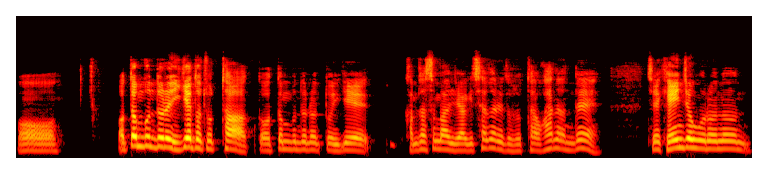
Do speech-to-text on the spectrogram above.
어 어떤 분들은 이게 더 좋다 또 어떤 분들은 또 이게 감사 스마일 이야기 채널이 더 좋다고 하는데 제 개인적으로는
